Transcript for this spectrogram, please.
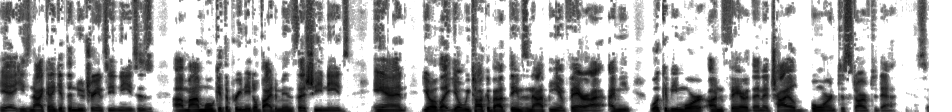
Yeah, he's not going to get the nutrients he needs. His uh, mom won't get the prenatal vitamins that she needs. And, you know, like, you know, we talk about things not being fair. I, I mean, what could be more unfair than a child born to starve to death? So.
